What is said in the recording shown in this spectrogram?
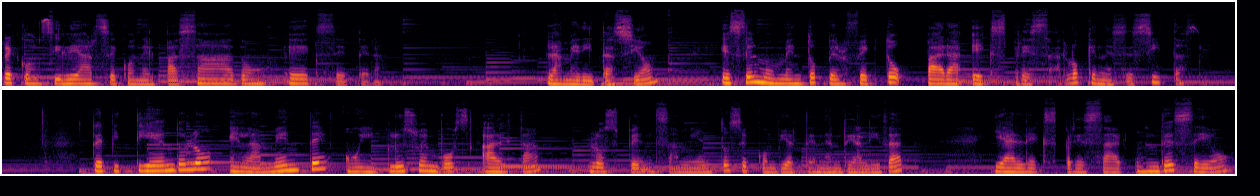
reconciliarse con el pasado, etc. La meditación es el momento perfecto para expresar lo que necesitas, repitiéndolo en la mente o incluso en voz alta. Los pensamientos se convierten en realidad y al expresar un deseo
